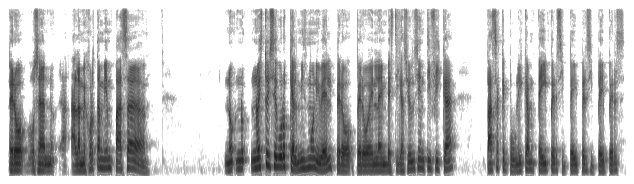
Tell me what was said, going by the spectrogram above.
pero, o sea, a lo mejor también pasa no, no, estoy seguro que al mismo nivel, pero, pero en la investigación científica pasa que publican papers y papers y papers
